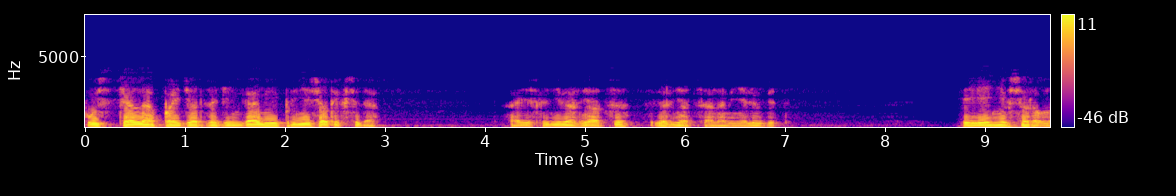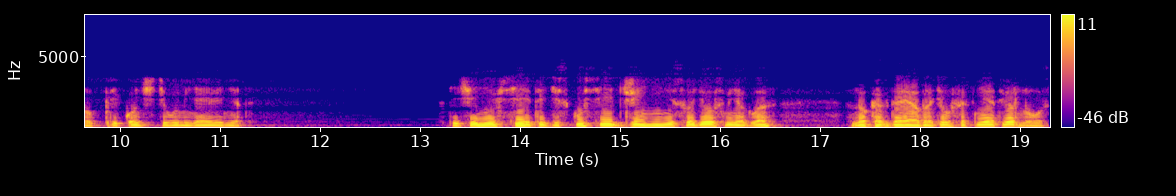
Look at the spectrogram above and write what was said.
Пусть она пойдет за деньгами и принесет их сюда. А если не вернется, вернется, она меня любит. И ей не все равно, прикончите вы меня или нет. В течение всей этой дискуссии Джинни не сводила с меня глаз, но когда я обратился к ней, отвернулась.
